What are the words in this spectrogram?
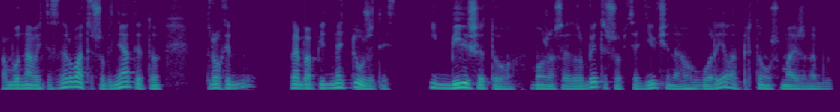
або навіть не згенерувати, щоб зняти, то трохи треба піднатужитись. І більше того, можна ще зробити, щоб ця дівчина говорила, при тому, що майже на будь-якій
